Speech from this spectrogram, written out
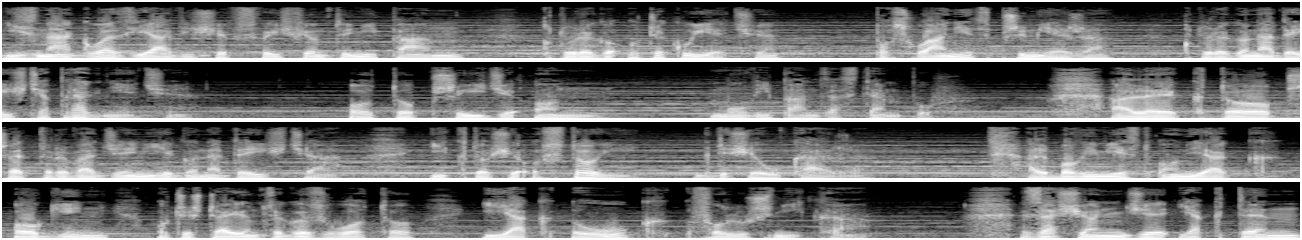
i znagła zjawi się w swej świątyni Pan, którego oczekujecie, posłaniec przymierza, którego nadejścia pragniecie. Oto przyjdzie On, mówi Pan zastępów. Ale kto przetrwa dzień Jego nadejścia i kto się ostoi, gdy się ukaże? Albowiem jest On jak ogień oczyszczającego złoto i jak łuk folusznika. Zasiądzie jak ten,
